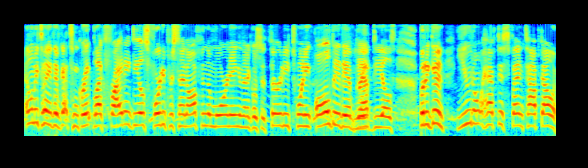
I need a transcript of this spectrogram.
And let me tell you, they've got some great Black Friday deals, 40% off in the morning, and then it goes to 30, 20, all day they have great yep. deals. But again, you don't have to spend top dollar.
